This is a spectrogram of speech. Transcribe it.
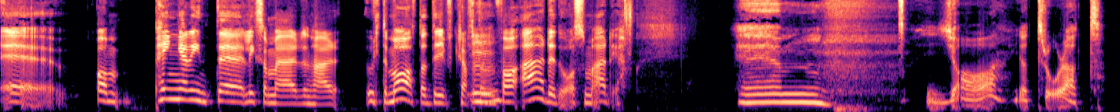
eh, om pengar inte liksom är den här ultimata drivkraften, mm. vad är det då som är det? Um, ja, jag tror att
